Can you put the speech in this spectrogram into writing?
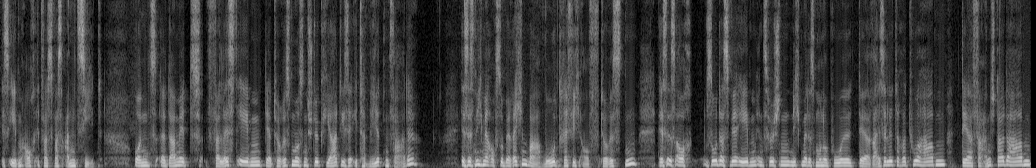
ist eben auch etwas was anzieht. Und äh, damit verlässt eben der tourismus ein stück ja diese etablierten pfade. Es ist nicht mehr auch so berechenbar, wo treffe ich auf Touristen. Es ist auch so, dass wir eben inzwischen nicht mehr das Monopol der Reiseliteratur haben, der Veranstalter haben,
